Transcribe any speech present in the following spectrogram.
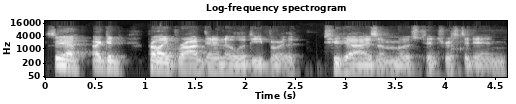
so yeah, I could probably Brogdon and Oladipo are the two guys I'm most interested in,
